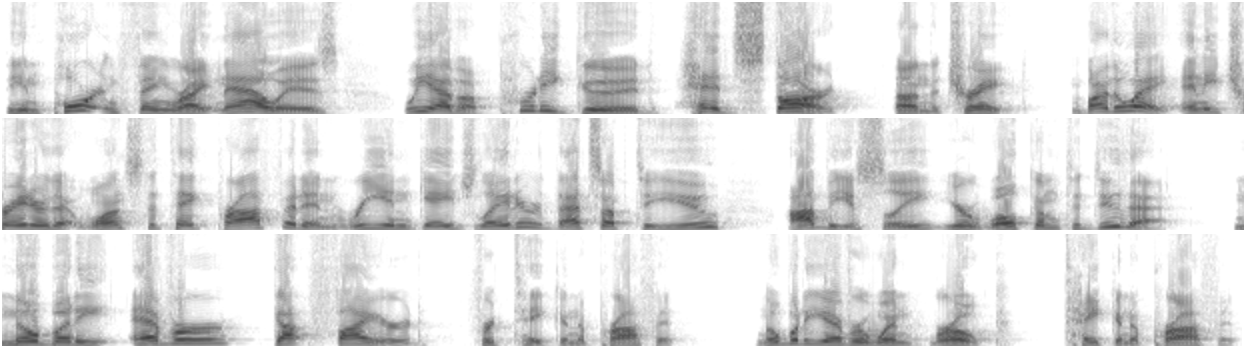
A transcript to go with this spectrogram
The important thing right now is we have a pretty good head start on the trade. By the way, any trader that wants to take profit and re engage later, that's up to you. Obviously, you're welcome to do that. Nobody ever got fired for taking a profit. Nobody ever went broke taking a profit.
